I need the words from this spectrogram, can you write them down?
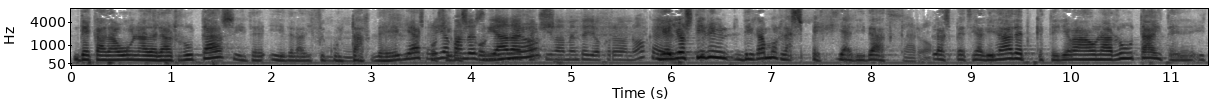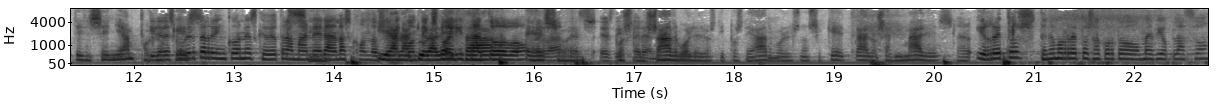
de cada una de las rutas y de, y de la dificultad de ellas. Pero por ya si vas cuando es con guiada, niños. efectivamente, yo creo, ¿no? Que Y ellos tienen, digamos, la especialidad. Claro. La especialidad de que te llevan a una ruta y te, y te enseñan pues, y de descubrirte es- rincones que de otra Sí. manera, además, cuando Y se contextualiza todo, es, es, pues diferente. los árboles, los tipos de árboles, no sé qué, claro, los animales. Claro. ¿Y retos? ¿Tenemos retos a corto o medio plazo,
